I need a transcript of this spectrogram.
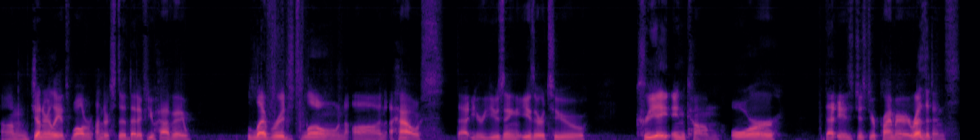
um, generally, it's well understood that if you have a leveraged loan on a house that you're using either to create income or that is just your primary residence,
